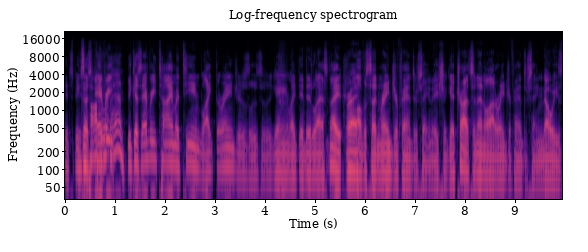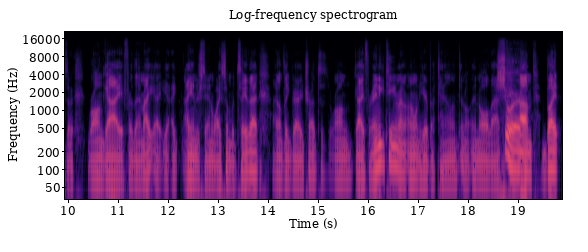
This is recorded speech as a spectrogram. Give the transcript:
It's because every man. because every time a team like the Rangers loses a game like they did last night, Right. all of a sudden Ranger fans are saying they should get Trotz, and then a lot of Ranger fans are saying no, he's the wrong guy for them. I I, I- understand why some would say that. I don't think Barry Trotz is the wrong guy for any team. I don't, I don't want to hear about talent and all, and all that. Sure. Um, but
